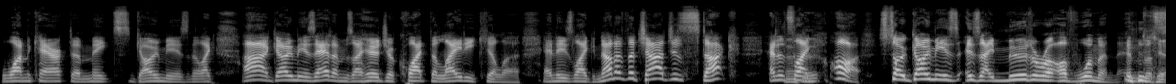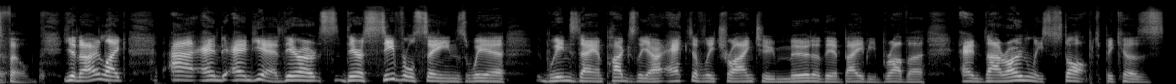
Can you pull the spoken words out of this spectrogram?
one character meets Gomez, and they're like, "Ah, Gomez Addams, I heard you're quite the lady killer," and he's like, "None of the charges stuck," and it's like, "Oh, so Gomez is a murderer of women in this Yeah. film." You know, like, uh, and and yeah, there are there are several scenes where Wednesday and Pugsley are actively trying to murder their baby brother, and they're only stopped because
